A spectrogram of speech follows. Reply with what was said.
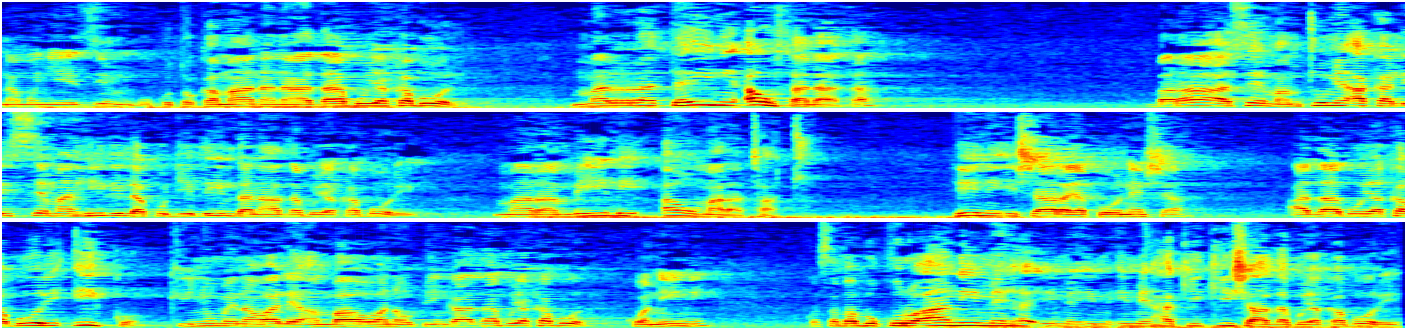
na Mwenyezi Mungu kutokamana na adhabu ya kaburi. Marataini au thalatha Baraa asema mtume akalisema hili la kujilinda na adhabu ya kaburi mara mbili au mara tatu. Hii ni ishara ya kuonesha adhabu ya kaburi iko kinyume na wale ambao wanaopinga adhabu ya kaburi. Kwa nini? Kwa sababu Qur'ani imehakikisha ime, ime, ime adhabu ya kaburi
